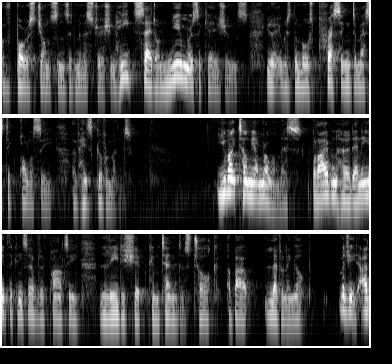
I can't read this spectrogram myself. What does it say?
of Boris Johnson's administration. He'd said on numerous occasions, you know, it was the most pressing domestic policy of his government. You might tell me I'm wrong on this, but I haven't heard any of the Conservative Party leadership contenders talk about levelling up. Majid, I,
